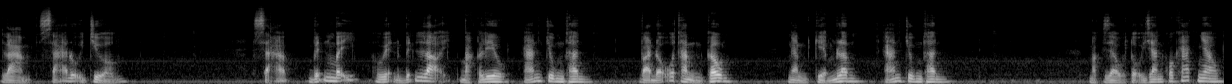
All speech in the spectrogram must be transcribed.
làm xã đội trưởng. Xã Vĩnh Mỹ, huyện Vĩnh Lợi, Bạc Liêu án trung thân và Đỗ Thành Công, ngành kiểm lâm án trung thân. Mặc dầu tội danh có khác nhau,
